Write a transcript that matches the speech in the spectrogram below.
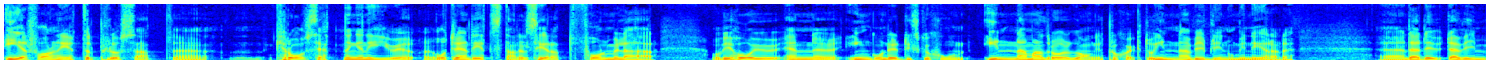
eh, erfarenheter plus att eh, kravsättningen är ju återigen ett standardiserat formulär. Och vi har ju en eh, ingående diskussion innan man drar igång ett projekt och innan vi blir nominerade. Eh, där, det, där vi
